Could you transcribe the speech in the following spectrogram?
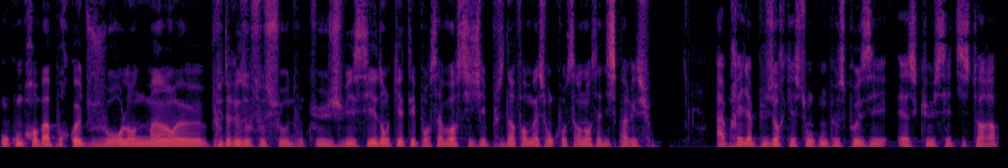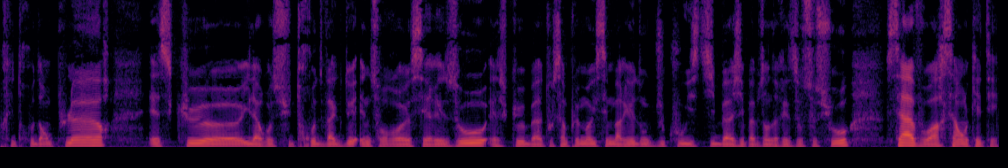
On comprend pas pourquoi du jour au lendemain euh, plus de réseaux sociaux. Donc euh, je vais essayer d'enquêter pour savoir si j'ai plus d'informations concernant sa disparition. Après, il y a plusieurs questions qu'on peut se poser. Est-ce que cette histoire a pris trop d'ampleur? Est-ce que euh, il a reçu trop de vagues de haine sur euh, ses réseaux? Est-ce que bah, tout simplement il s'est marié donc du coup il se dit bah j'ai pas besoin de réseaux sociaux? C'est à voir, c'est à enquêter.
